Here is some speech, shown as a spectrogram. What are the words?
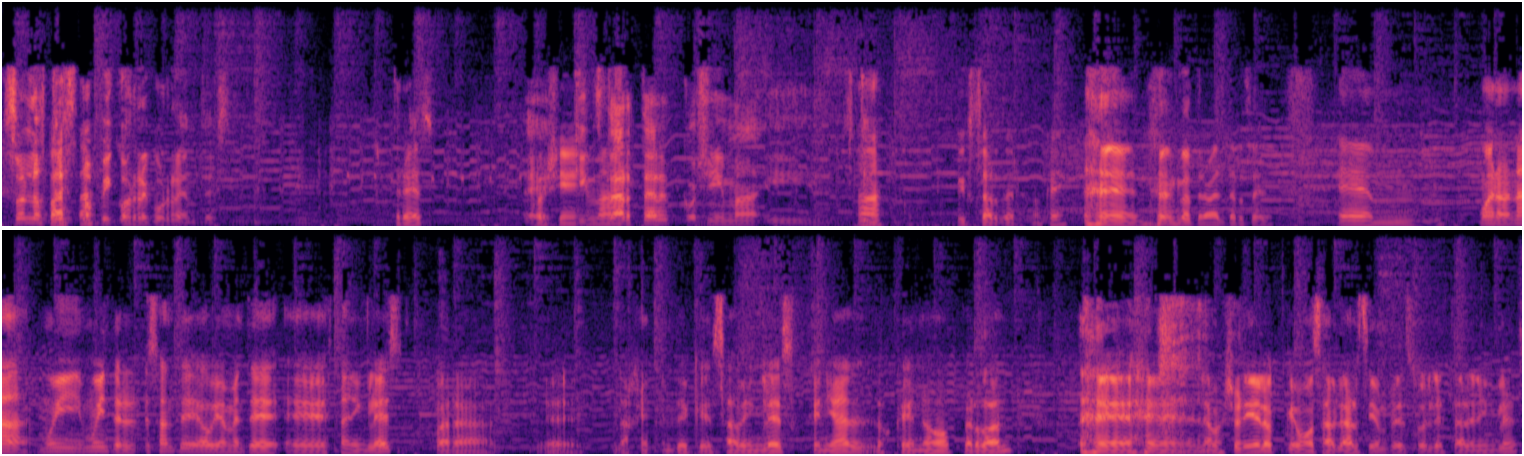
Son los tres tópicos recurrentes: ¿Tres? Kickstarter, Kojima y. Ah, Kickstarter, ok. no encontraba el tercero. Em, bueno, nada, muy, muy interesante. Obviamente eh, está en inglés para eh, la gente que sabe inglés, genial. Los que no, perdón. la mayoría de lo que vamos a hablar siempre suele estar en inglés.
